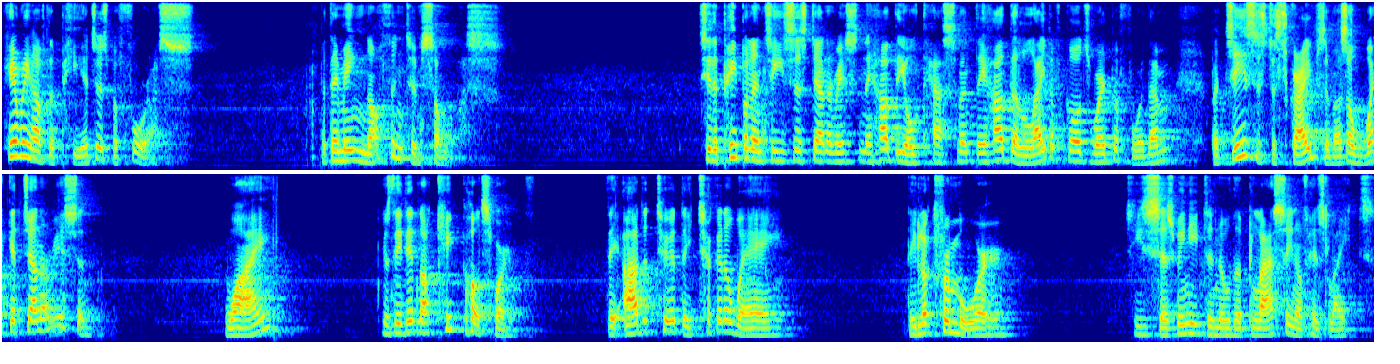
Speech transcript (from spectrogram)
Here we have the pages before us, but they mean nothing to some of us. See, the people in Jesus' generation, they had the Old Testament, they had the light of God's word before them, but Jesus describes them as a wicked generation. Why? because they did not keep God's word. They added to it, they took it away, they looked for more. Jesus says we need to know the blessing of his light.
